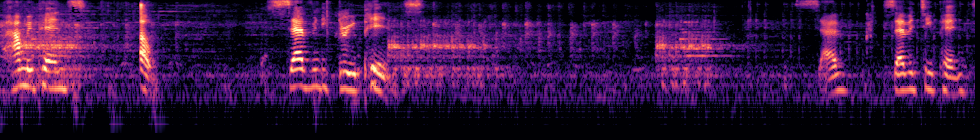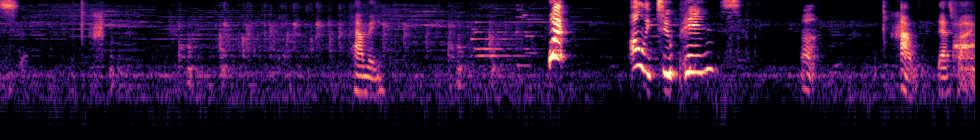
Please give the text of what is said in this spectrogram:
How many pins? Oh, 73 pins. Seven, 70 pins. How many? What? Only two pins? Uh, oh, that's fine.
